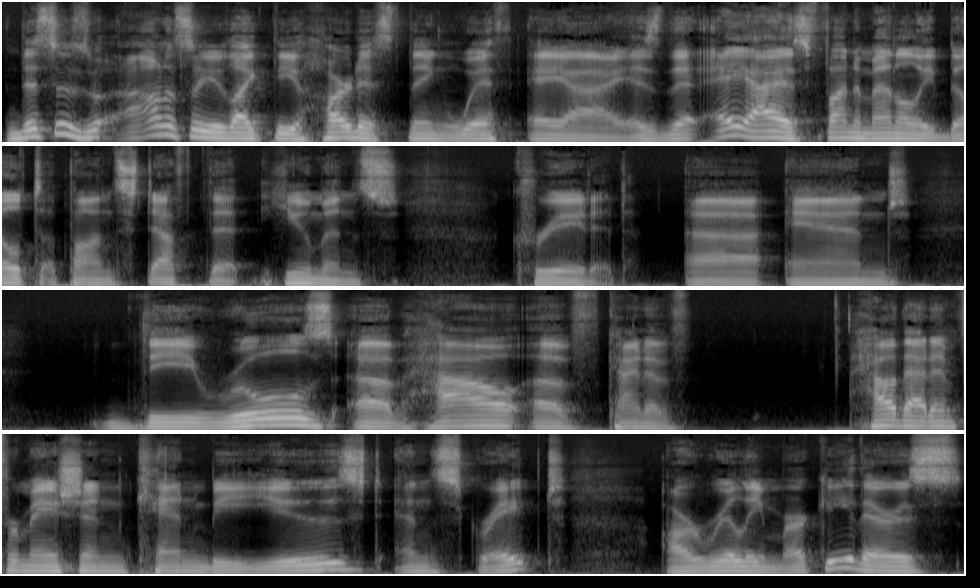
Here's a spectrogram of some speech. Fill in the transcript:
this is honestly like the hardest thing with AI is that AI is fundamentally built upon stuff that humans created. uh, and the rules of how of kind of how that information can be used and scraped are really murky. There's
